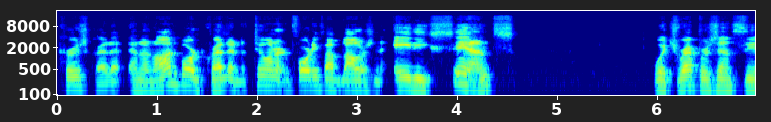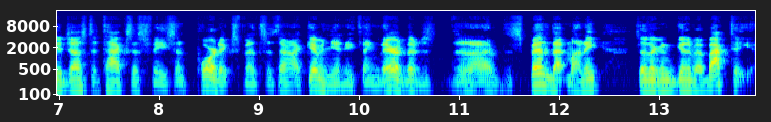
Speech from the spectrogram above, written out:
cruise credit, and an onboard credit of $245.80, which represents the adjusted taxes, fees, and port expenses. They're not giving you anything there. They're just they're not having to spend that money, so they're going to give it back to you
